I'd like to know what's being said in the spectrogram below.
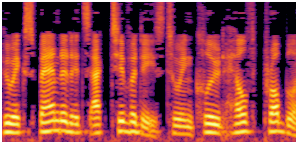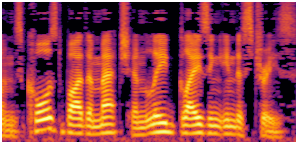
who expanded its activities to include health problems caused by the match and lead glazing industries.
